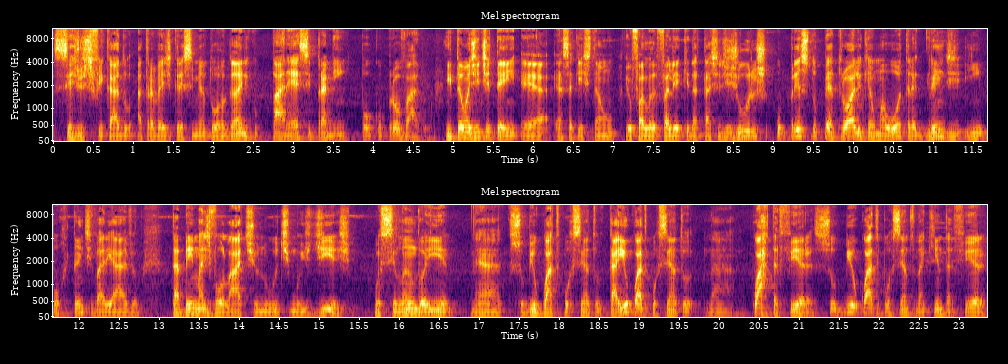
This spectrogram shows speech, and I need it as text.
ser justificado através de crescimento orgânico parece para mim pouco provável. Então a gente tem é, essa questão, eu falo, falei aqui da taxa de juros, o preço do petróleo, que é uma outra grande e importante variável, está bem mais volátil nos últimos dias, oscilando aí, né, subiu 4%, caiu 4% na quarta-feira, subiu 4% na quinta-feira,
